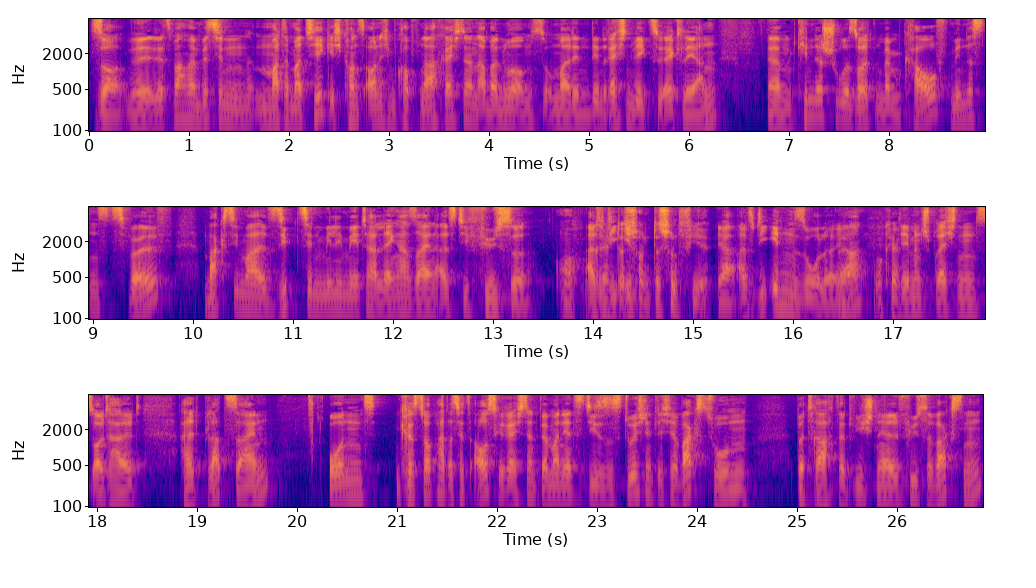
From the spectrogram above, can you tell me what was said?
So, jetzt machen wir ein bisschen Mathematik. Ich konnte es auch nicht im Kopf nachrechnen, aber nur um's, um mal den, den Rechenweg zu erklären. Ähm, Kinderschuhe sollten beim Kauf mindestens 12, maximal 17 Millimeter länger sein als die Füße. Oh, okay, also die das, ist schon, das ist schon viel. ja, also die Innensohle, ja. Ja, okay. Dementsprechend sollte halt, halt Platz sein. Und Christoph hat das jetzt ausgerechnet, wenn man jetzt dieses durchschnittliche Wachstum betrachtet, wie schnell Füße wachsen,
